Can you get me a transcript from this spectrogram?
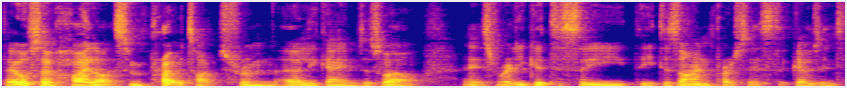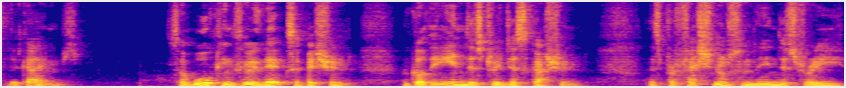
They also highlight some prototypes from early games as well, and it's really good to see the design process that goes into the games. So, walking through the exhibition, we've got the industry discussion, there's professionals from the industry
